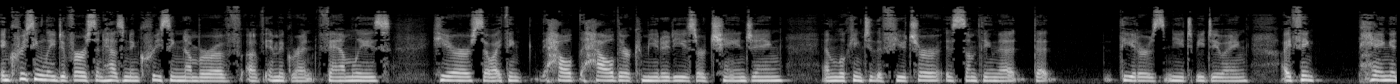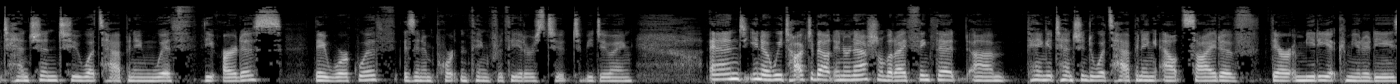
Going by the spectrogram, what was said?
increasingly diverse and has an increasing number of, of immigrant families here. So I think how how their communities are changing and looking to the future is something that that theaters need to be doing. I think paying attention to what's happening with the artists they work with is an important thing for theaters to, to be doing. And, you know, we talked about international, but I think that um, paying attention to what's happening outside of their immediate communities,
